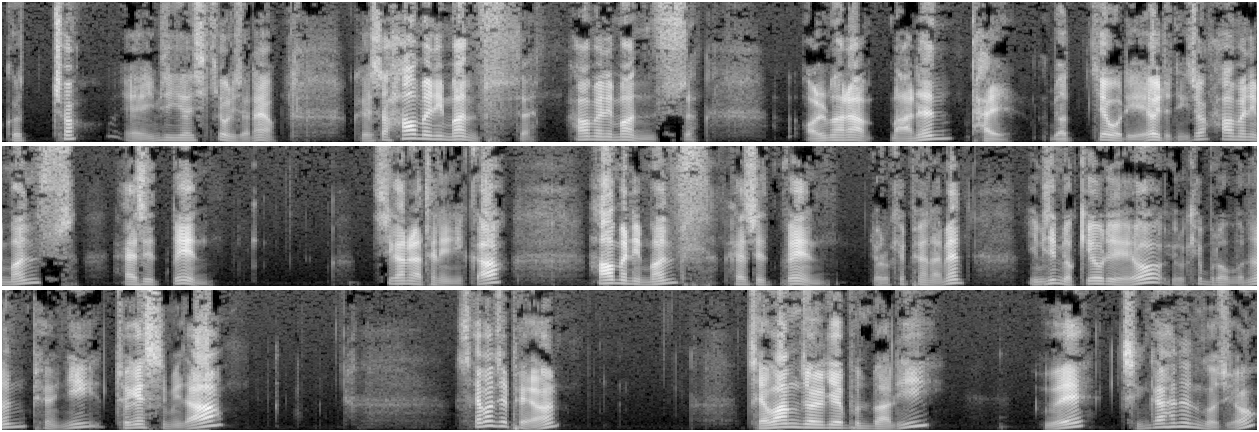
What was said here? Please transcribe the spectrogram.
그렇죠? 예, 임신 기간 10개월이잖아요. 그래서 how many months? how many months? 얼마나 많은 달, 몇 개월이에요? 이런 얘기죠. how many months has it been? 시간을 나타내니까 how many months has it been? 이렇게 표현하면 임신 몇 개월이에요? 이렇게 물어보는 표현이 되겠습니다. 세 번째 표현. 제왕절개 분만이 왜 증가하는 거죠?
